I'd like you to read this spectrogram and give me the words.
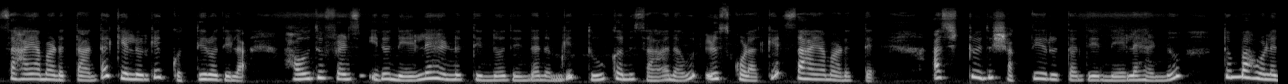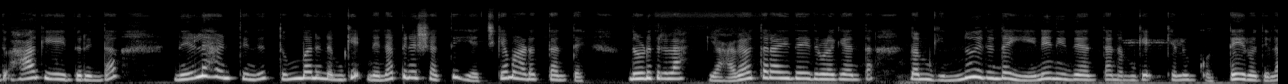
ಸಹಾಯ ಮಾಡುತ್ತಾ ಅಂತ ಕೆಲವ್ರಿಗೆ ಗೊತ್ತಿರೋದಿಲ್ಲ. ಹೌದು ಫ್ರೆಂಡ್ಸ್ ಇದು ನೇರಳೆ ಹಣ್ಣು ತಿನ್ನೋದ್ರಿಂದ ನಮಗೆ ತೂಕನು ಸಹ ನಾವು ಇಳಿಸ್ಕೊಳ್ಳೋಕ್ಕೆ ಸಹಾಯ ಮಾಡುತ್ತೆ. ಅಷ್ಟು ಇದು ಶಕ್ತಿ ಇರುತ್ತಂತೆ ನೇರಳೆ ಹಣ್ಣು, ತುಂಬ ಒಳ್ಳೆಯದು ಹಾಗೆಯೇ ಇದರಿಂದ ನೇರಳೆ ಹಣ್ಣು ತಿಂದರೆ ತುಂಬಾ ನಮಗೆ ನೆನಪಿನ ಶಕ್ತಿ ಹೆಚ್ಚಿಗೆ ಮಾಡುತ್ತಂತೆ. ನೋಡಿದ್ರಲ್ಲ? ಯಾವ್ಯಾವ ಥರ ಇದೆ ಇದರೊಳಗೆ ಅಂತ ನಮ್ಗೆ ಇನ್ನೂ ಇದರಿಂದ ಏನೇನಿದೆ ಅಂತ ನಮಗೆ ಕೆಲವು ಗೊತ್ತೇ ಇರೋದಿಲ್ಲ.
